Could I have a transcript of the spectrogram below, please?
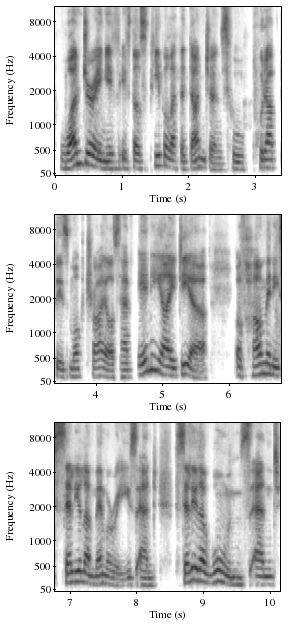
wondering if, if those people at the dungeons who put up these mock trials have any idea of how many cellular memories and cellular wounds and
